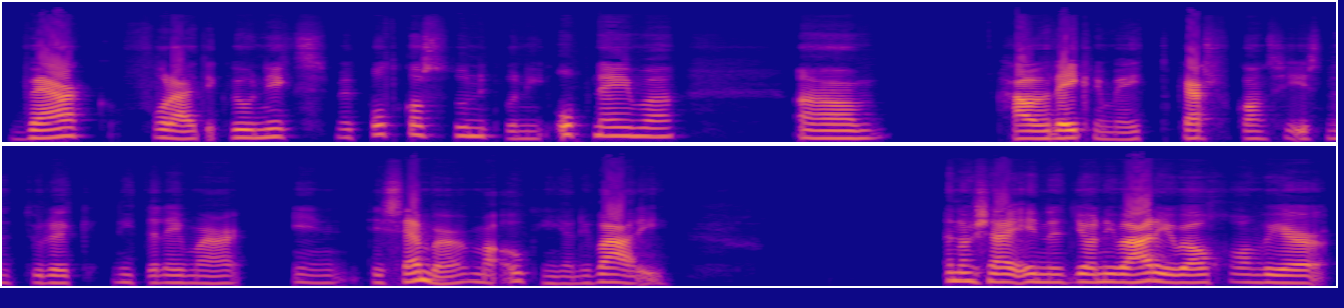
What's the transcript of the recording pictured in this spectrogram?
Werk vooruit. Ik wil niks met podcasts doen. Ik wil niet opnemen. Um, hou er rekening mee. Kerstvakantie is natuurlijk niet alleen maar in december, maar ook in januari. En als jij in het januari wel gewoon weer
